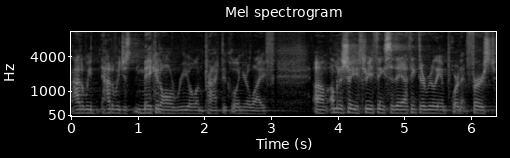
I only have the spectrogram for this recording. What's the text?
How do we, how do we just make it all real and practical in your life? Um, I'm going to show you three things today. I think they're really important. First,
